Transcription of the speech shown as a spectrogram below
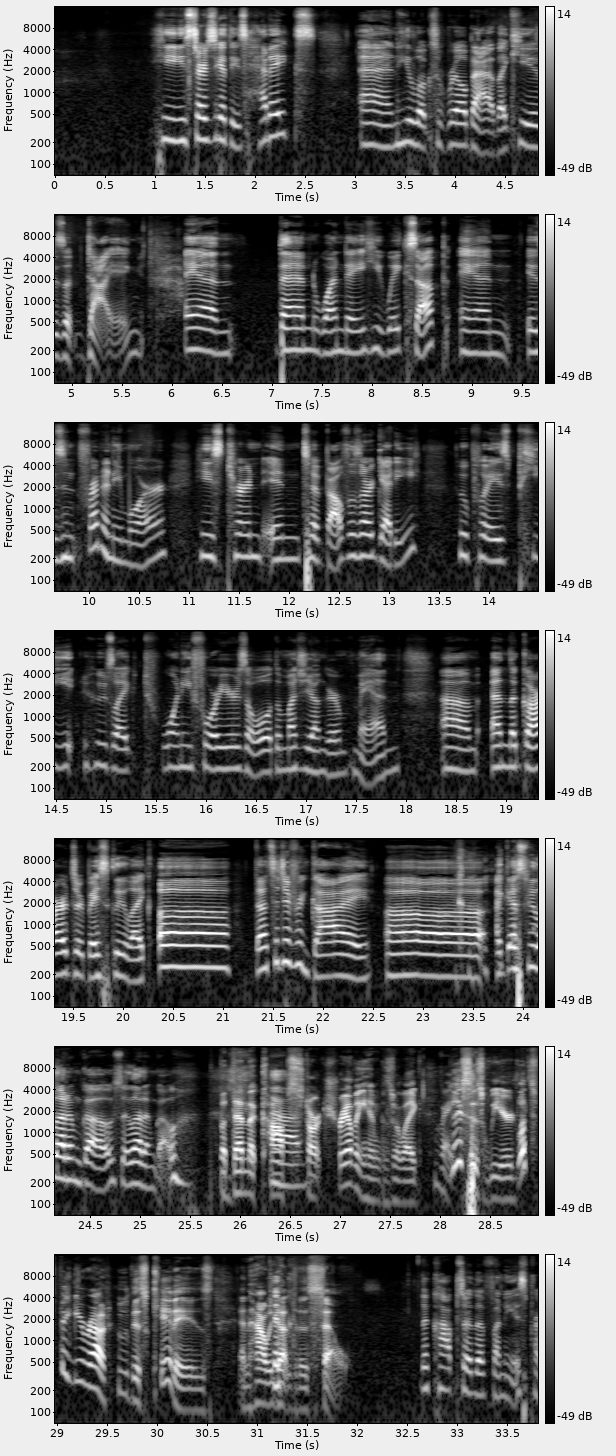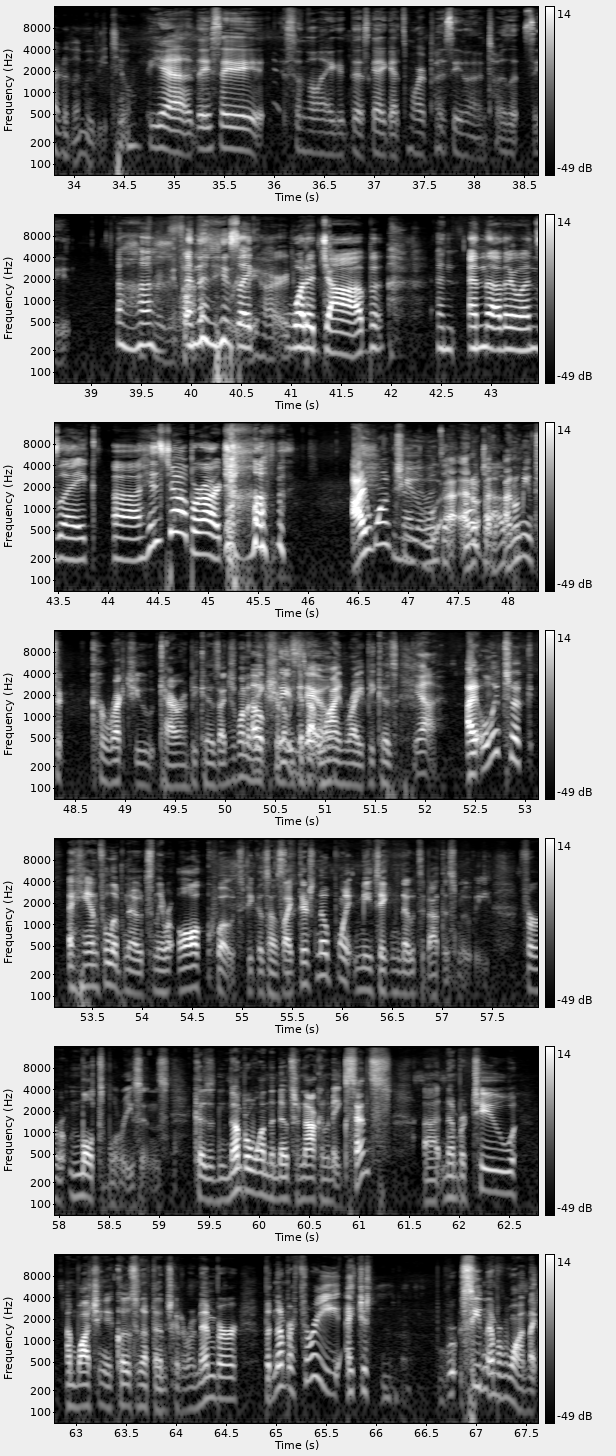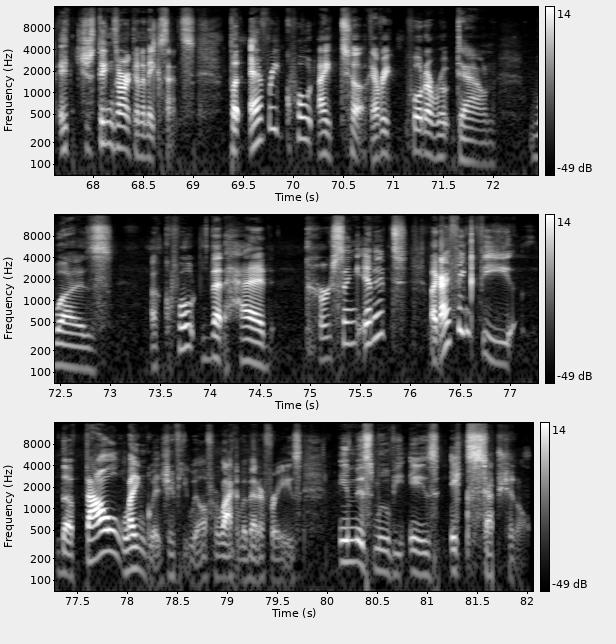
he starts to get these headaches and he looks real bad like he is dying and then one day he wakes up and isn't fred anymore he's turned into balthazar getty who plays pete who's like 24 years old a much younger man um, and the guards are basically like uh that's a different guy uh i guess we let him go so they let him go But then the cops Um, start trailing him because they're like, Right. "This is weird. Let's figure out who this kid is and how he The got into this cell." The cops are the funniest part of the movie too Yeah, they say something like this guy gets more pussy than a toilet seat. Uh-huh. Made me laugh And then he's really like, hard. "What a job!" And and the other one's like, uh, "His job or our job?" I want Another to. one's I, like, I don't. I, job." I don't mean to correct you, Kara, because I just want to Oh, make sure that we please get that line right. Because Yeah, I only took a handful of notes, and they were all quotes because I was like, "There's no point in me taking notes about this movie for multiple reasons." Because number one, the notes are not going to make sense. Uh, number two, I'm watching it close enough that I'm just going to remember. But number three, I just see number one, like it just things aren't going to make sense. But every quote I took, every quote I wrote down was a quote that had cursing in it. Like I think the the foul language, if you will, for lack of a better phrase, in this movie is exceptional.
